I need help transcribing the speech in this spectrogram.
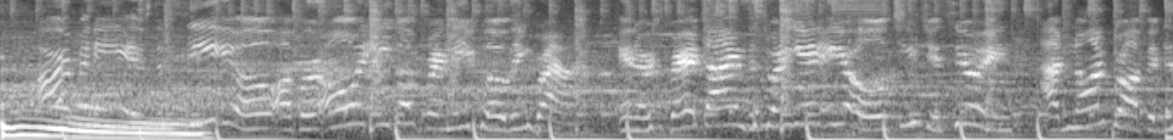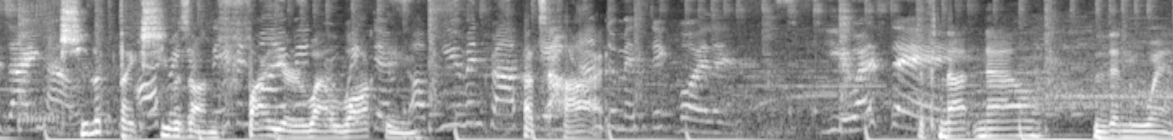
Ooh. R'bonney is the CEO of her own eco-friendly clothing brand. In her spare time, the 28-year-old teaches sewing at non-profit design house. She looked like she was on fire while walking. That's hot. And domestic violence. USA. If not now, then when?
